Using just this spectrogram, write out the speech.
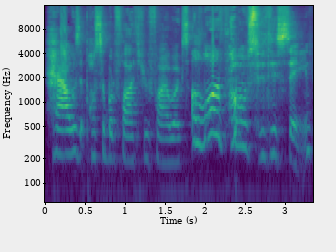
How is it possible to fly through fireworks? A lot of problems with this scene.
